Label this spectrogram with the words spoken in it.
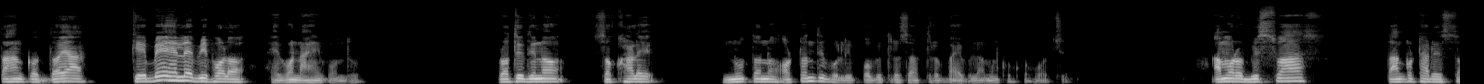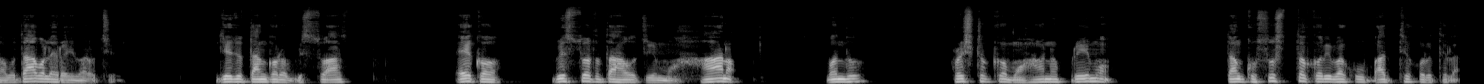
ତାହାଙ୍କ ଦୟା କେବେ ହେଲେ ବିଫଳ ହେବ ନାହିଁ ବନ୍ଧୁ। ପ୍ରତିଦିନ ସକାଳେ ନୂତନ ଅଟନ୍ତି ବୋଲି ପବିତ୍ର ଶାସ୍ତ୍ର ବାଇବଲ ଆମକୁ କହୁଅଛି। ଆମର ବିଶ୍ୱାସ ତାଙ୍କଠାରେ ସଦାବେଳେ ରହିବାର ଅଛି। ଯେହେତୁ ତାଙ୍କର ବିଶ୍ୱାସ ଏକ ବିଶ୍ୱତତା ହେଉଛି ମହାନ। ବନ୍ଧୁ ଖ୍ରୀଷ୍ଟଙ୍କ ମହାନ ପ୍ରେମ ତାଙ୍କୁ ସୁସ୍ଥ କରିବାକୁ ବାଧ୍ୟ କରୁଥିଲା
